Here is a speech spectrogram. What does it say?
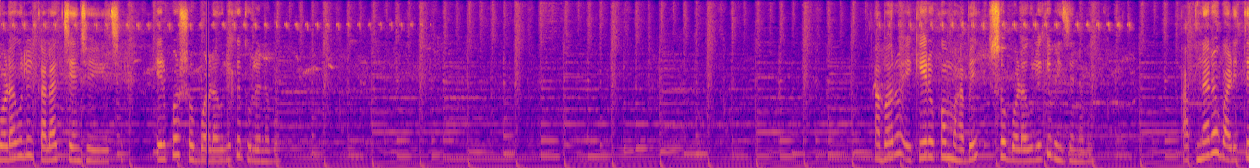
বড়াগুলির কালার চেঞ্জ হয়ে গেছে। এরপর সব বড়াগুলিকে তুলে নেব। আবারও একই রকমভাবে সব বড়াগুলিকে ভেজে নেব। আপনারাও বাড়িতে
